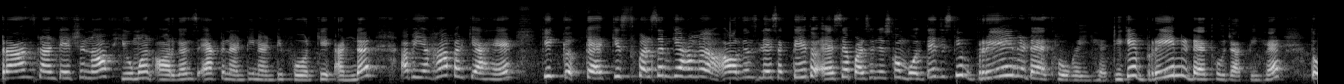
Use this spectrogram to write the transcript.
Transplantation of human organs act 1994 के अंडर। अब यहाँ पर क्या है कि किस पर्सन के हम ऑर्गन्स ले सकते हैं? तो ऐसे पर्सन जिसको हम बोलते हैं जिसकी ब्रेन डेथ हो गई है ठीक है? ब्रेन डेथ हो जाती है तो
